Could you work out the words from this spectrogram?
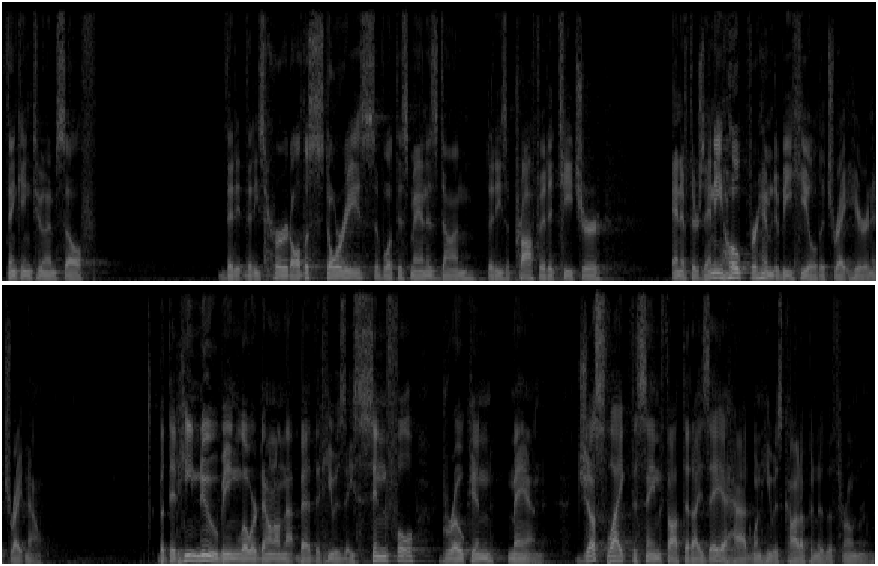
thinking to himself that, it, that he's heard all the stories of what this man has done, that he's a prophet, a teacher, and if there's any hope for him to be healed, it's right here and it's right now. But that he knew, being lowered down on that bed, that he was a sinful, broken man, just like the same thought that Isaiah had when he was caught up into the throne room.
